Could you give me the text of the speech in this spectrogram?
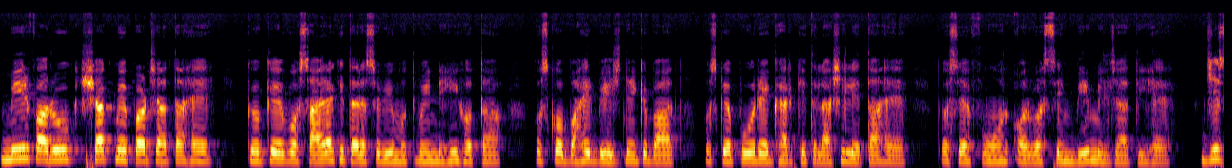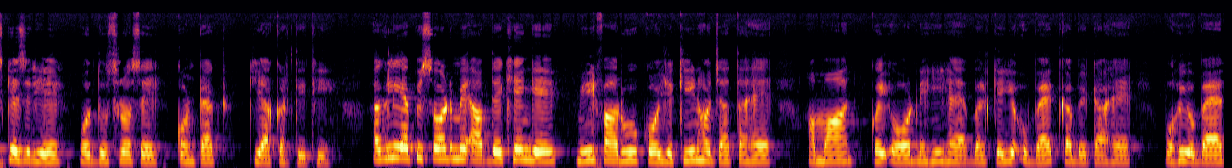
میر فاروق شک میں پڑ جاتا ہے، کیونکہ وہ سائرہ کی طرف سے بھی مطمئن نہیں ہوتا۔ اس کو باہر بھیجنے کے بعد اس کے پورے گھر کی تلاشی لیتا ہے تو اسے فون اور وہ سم بھی مل جاتی ہے، جس کے ذریعے وہ دوسروں سے کانٹیکٹ کیا کرتی تھی۔ اگلی ایپیسوڈ میں آپ دیکھیں گے، میر فاروق کو یقین ہو جاتا ہے، امان کوئی اور نہیں ہے، بلکہ یہ عبید کا بیٹا ہے۔ وہی عبید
